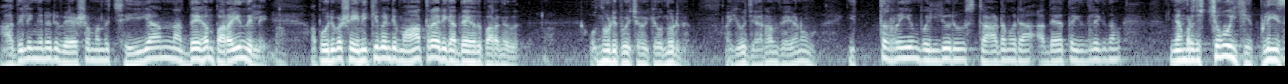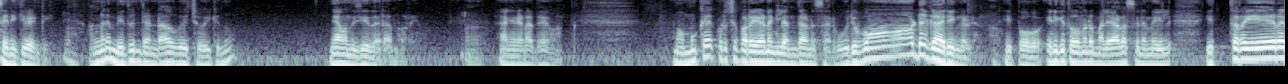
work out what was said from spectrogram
അതിലിങ്ങനെ ഒരു വേഷം വന്ന് ചെയ്യാമെന്ന് അദ്ദേഹം പറയുന്നില്ലേ? അപ്പോൾ ഒരുപക്ഷെ എനിക്ക് വേണ്ടി മാത്രമായിരിക്കും അദ്ദേഹം അത് പറഞ്ഞത്. ഒന്നുകൂടി പോയി ചോദിക്കും ഒന്നുകൂടി. അയ്യോ ജയറാം വേണോ? ഇത്രയും വലിയൊരു സ്റ്റാർഡം ഒരു അദ്ദേഹത്തെ ഇതിലേക്ക് നമ്മൾ ഞാൻ പറഞ്ഞു ചോദിക്കുക പ്ലീസ് എനിക്ക് വേണ്ടി. അങ്ങനെ മിഥുൻ രണ്ടാമത് പോയി ചോദിക്കുന്നു. ഞാൻ വന്ന് ചെയ്തു തരാമെന്ന് പറയും അങ്ങനെയാണ് അദ്ദേഹം മമ്മൂക്കയെക്കുറിച്ച് പറയുകയാണെങ്കിൽ എന്താണ് സാർ? ഒരുപാട് കാര്യങ്ങൾ ഇപ്പോൾ എനിക്ക് തോന്നുന്നത് മലയാള സിനിമയിൽ ഇത്രയേറെ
